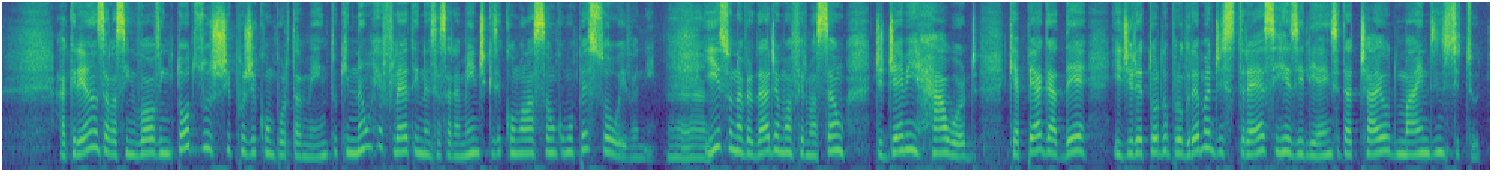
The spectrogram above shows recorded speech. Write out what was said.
A criança ela se envolve em todos os tipos de comportamento que não refletem necessariamente como elas são como pessoa, Ivani. É. Isso, na verdade, é uma afirmação de Jamie Howard, que é PhD e diretor do Programa de Estresse e Resiliência da Child Mind Institute.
